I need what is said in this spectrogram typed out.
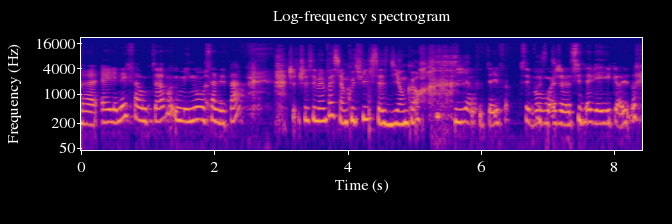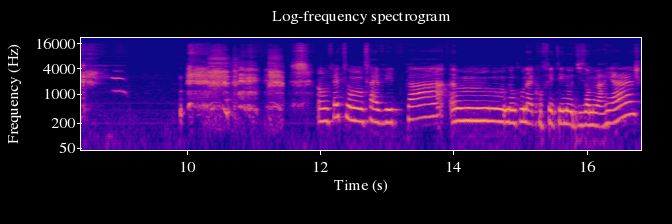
euh, elle est née fin octobre, mais nous, on ne savait pas. Je, ne sais même pas si un coup de fil, ça se dit encore. Si, un coup de téléphone. C'est bon, moi, je suis de la vieille école. en fait, on ne savait pas. Euh, donc, on a fêté nos 10 ans de mariage.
